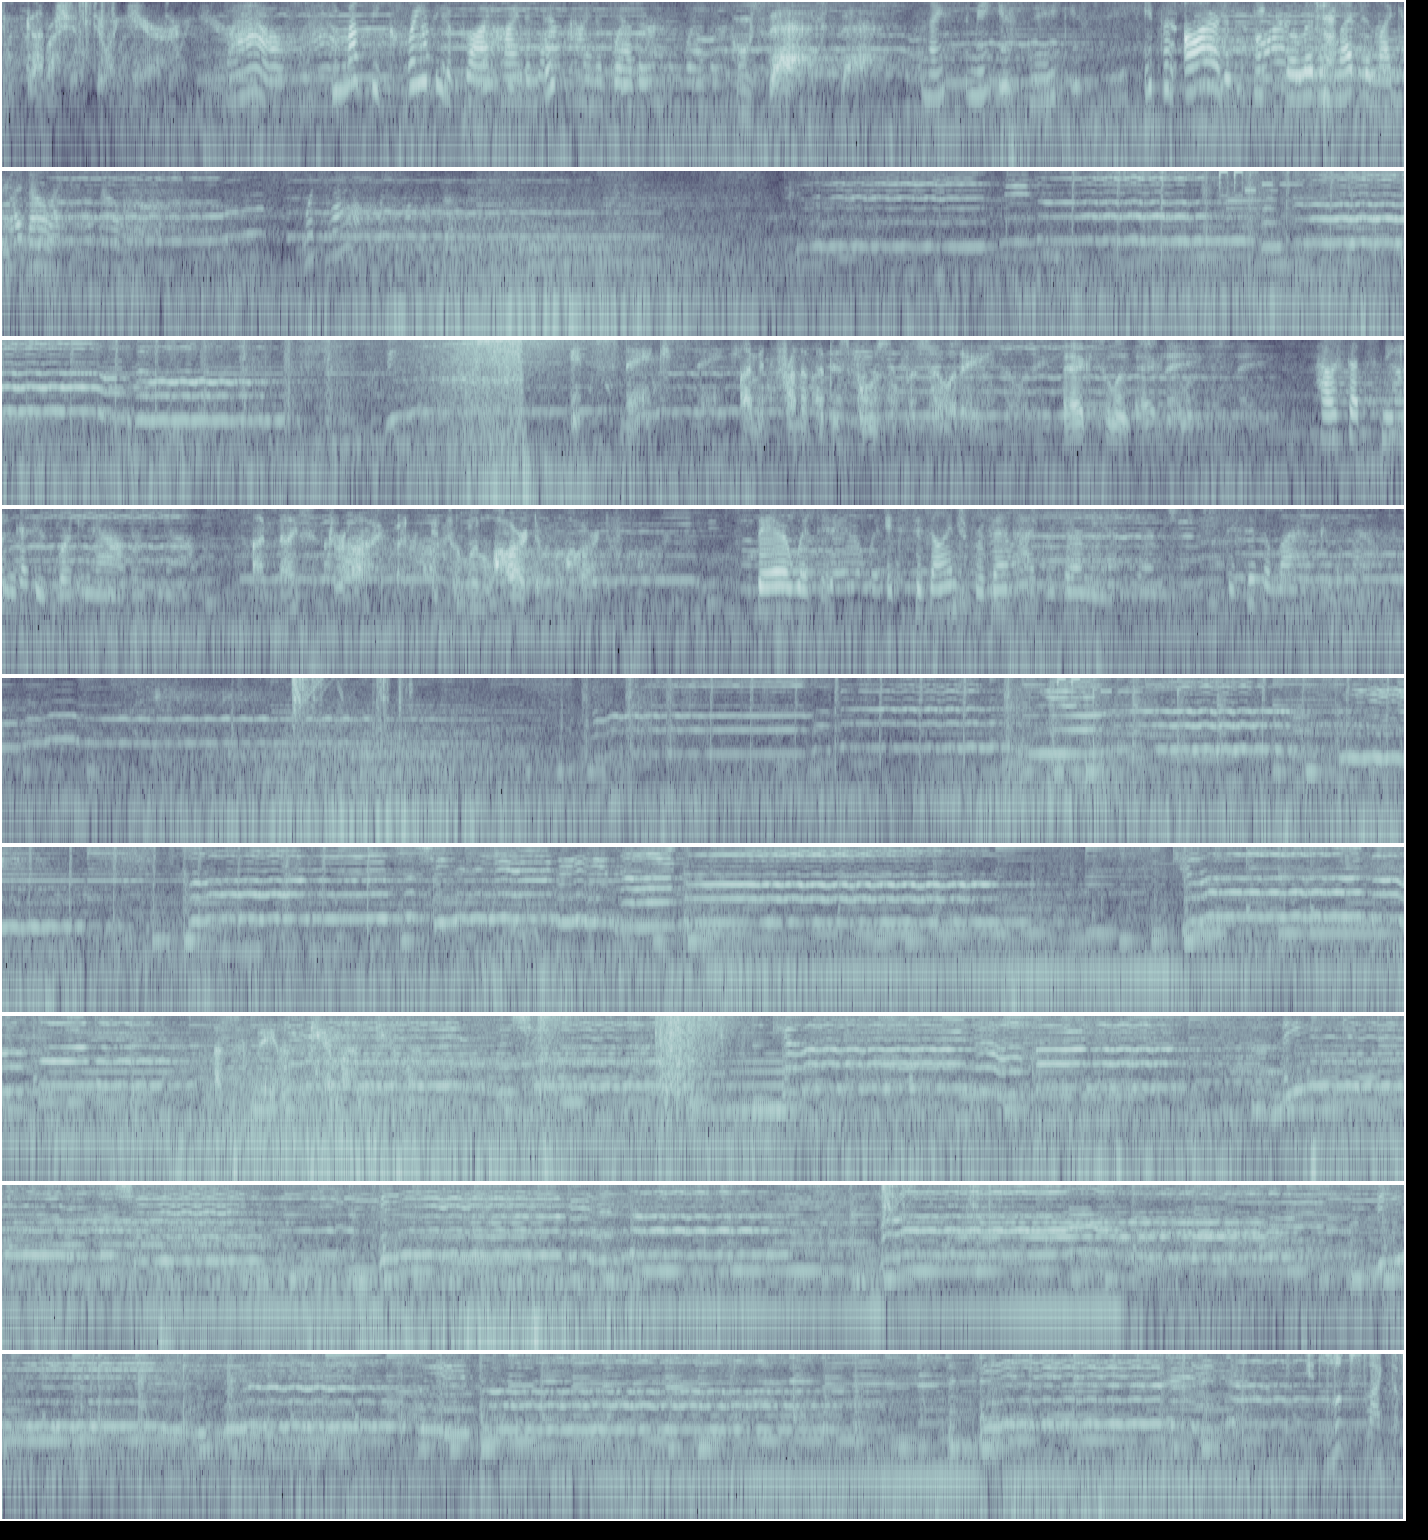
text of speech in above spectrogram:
Russian gunship doing here? Wow, he must be crazy to fly hind in this kind of weather. Who's that? Nice to meet you, Snake. It's an honor to speak to a living legend like yourself. Excellent, Snake. How's that sneaking suit working out? I'm nice and dry, but it's a little hard to move. Bear with it. It's designed to prevent hypothermia. This is Alaskan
